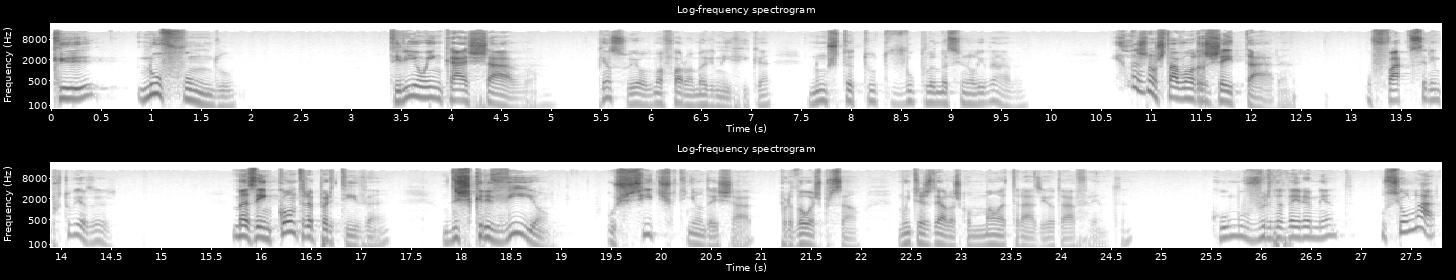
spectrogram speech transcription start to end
que, no fundo, teriam encaixado, penso eu, de uma forma magnífica, num estatuto de dupla nacionalidade. Elas não estavam a rejeitar o facto de serem portuguesas. Mas, em contrapartida, descreviam os sítios que tinham deixado, perdoa a expressão, muitas delas como mão atrás e outra à frente, como verdadeiramente o seu lar,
